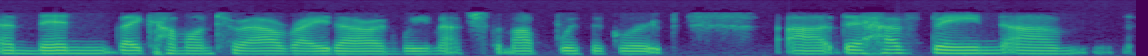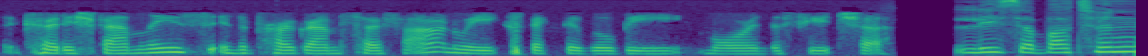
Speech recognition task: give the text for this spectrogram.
and then they come onto our radar and we match them up with a group. Uh, there have been um, Kurdish families in the program so far, and we expect there will be more in the future. Lisa Button,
